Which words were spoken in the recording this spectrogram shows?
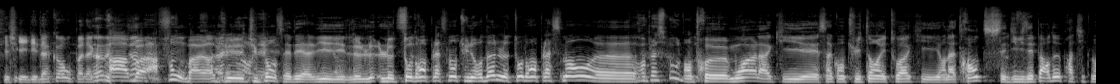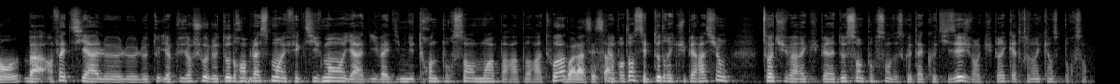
Il est d'accord ou pas d'accord Ah putain, bah à fond, bah, Ah, tu, d'accord, tu mais- penses, le, le- le taux de remplacement, tu nous redonnes le taux de remplacement euh, Le remplacement entre moi là qui ai 58 ans et toi qui en a 30, c'est divisé par deux pratiquement. hein. Bah, en fait, il y, a le, le- le taux- il y a plusieurs choses. Le taux de remplacement, effectivement, il, y a- il va diminuer de 30% moi par rapport à toi. Voilà, c'est ça. important, c'est le taux de récupération. Toi, tu vas récupérer 200% de ce que tu as cotisé, je vais récupérer 95%.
